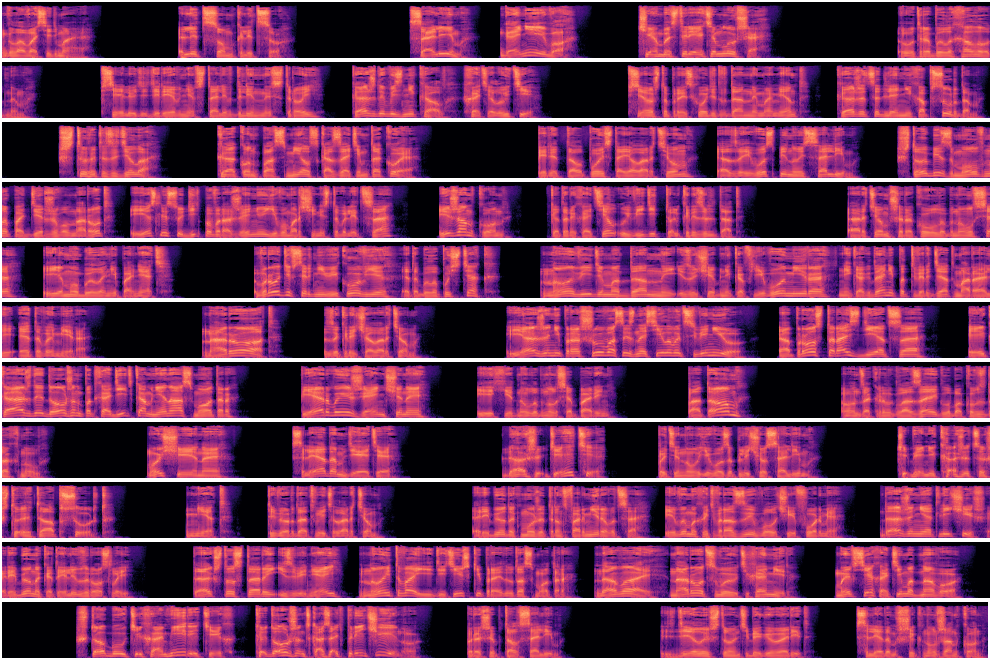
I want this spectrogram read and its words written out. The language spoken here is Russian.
Глава седьмая. Лицом к лицу. «Салим, гони его! Чем быстрее, тем лучше!» Утро было холодным. Все люди деревни встали в длинный строй, каждый возникал, хотел уйти. Все, что происходит в данный момент, кажется для них абсурдом. Что это за дела? Как он посмел сказать им такое? Перед толпой стоял Артем, а за его спиной Салим, что безмолвно поддерживал народ, если судить по выражению его морщинистого лица, и Жанкон, который хотел увидеть только результат. Артем широко улыбнулся, и ему было не понять. Вроде в Средневековье это было пустяк, но, видимо, данные из учебников его мира никогда не подтвердят морали этого мира. «Народ!» — закричал Артем. «Я же не прошу вас изнасиловать свинью, а просто раздеться, и каждый должен подходить ко мне на осмотр. Первые — женщины», — ехидно улыбнулся парень. «Потом...» Он закрыл глаза и глубоко вздохнул. «Мужчины. Следом дети». «Даже дети?» — потянул его за плечо Салим. «Тебе не кажется, что это абсурд?» «Нет», — твердо ответил Артем. «Ребенок может трансформироваться и вымахать в разы в волчьей форме. Даже не отличишь, ребенок это или взрослый. Так что, старый, извиняй, но и твои детишки пройдут осмотр. Давай, народ свой утихомирь. Мы все хотим одного». «Чтобы утихомирить их, ты должен сказать причину», прошептал Салим. «Сделай, что он тебе говорит», — следом шикнул Жанкон.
